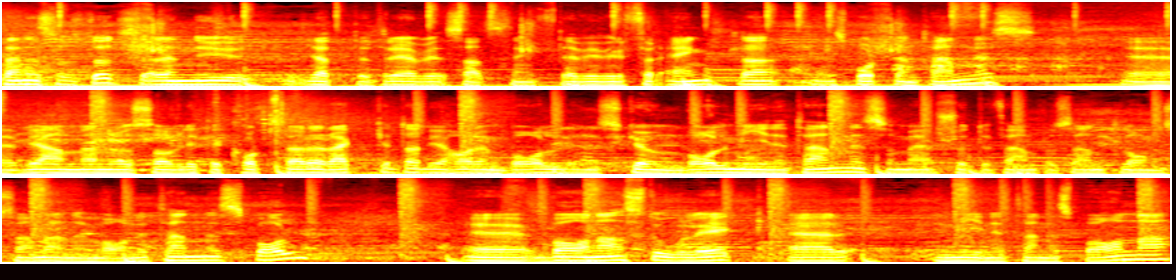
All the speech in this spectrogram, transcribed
Tennis och studs är en ny jättetrevlig satsning där vi vill förenkla sporten tennis. Eh, vi använder oss av lite kortare racketar. Vi har en boll, en skumboll, minitennis som är 75% långsammare än en vanlig tennisboll. Eh, banans storlek är en minitennisbana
